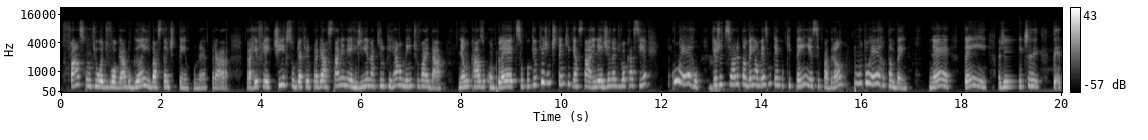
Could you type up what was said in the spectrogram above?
faz com que o advogado ganhe bastante tempo, né, para refletir sobre aquilo, para gastar energia naquilo que realmente vai dar. Né, um caso complexo, porque o que a gente tem que gastar energia na advocacia é com erro, que o judiciário também, ao mesmo tempo que tem esse padrão, tem muito erro também né? Tem a gente tem,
